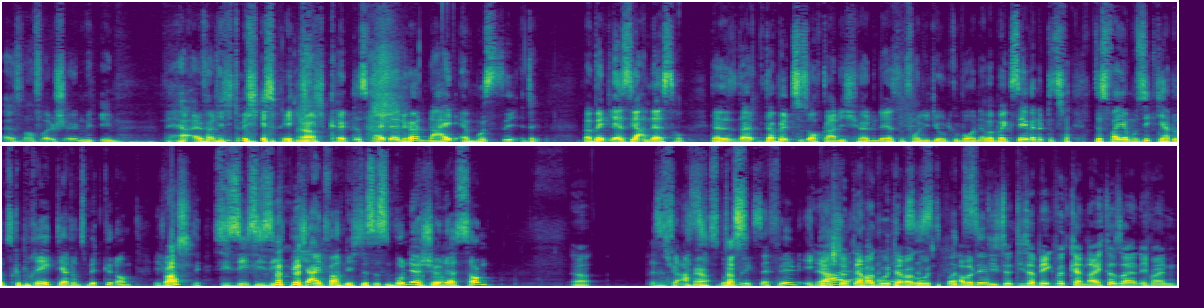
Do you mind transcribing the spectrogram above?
es war voll schön mit ihm. Wäre einfach nicht durchgedreht. Ja. Ich könnte es weiterhin hören. Nein, er muss sich. Bei Mettler ist es ja andersrum. Da, ist- da, da willst du es auch gar nicht hören und er ist ein Vollidiot geworden. Aber bei Xavier, das, war- das war ja Musik, die hat uns geprägt, die hat uns mitgenommen. Ich Was? weiß, sie, sie, sie sieht mich einfach nicht. Das ist ein wunderschöner Song. Ja. Das ist für Ja, 80 das- Dumpelix der Film, egal. Ja, stimmt, der war gut, der war gut. Aber diese, dieser Weg wird kein leichter sein. Ich meine,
